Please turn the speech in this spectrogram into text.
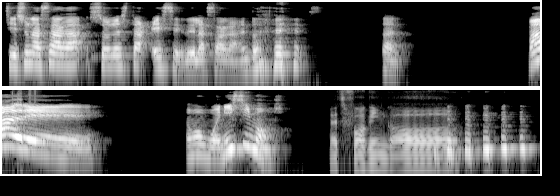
si es una saga, solo está ese de la saga. Entonces. Tal. ¡Madre! Somos buenísimos. Let's fucking go.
